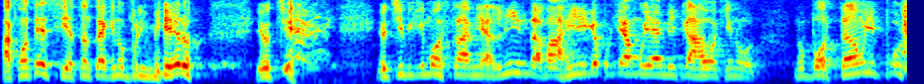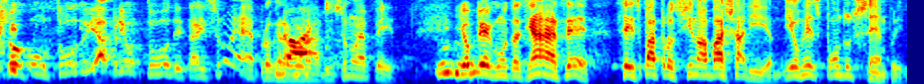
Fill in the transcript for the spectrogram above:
Acontecia, tanto é que no primeiro eu tinha eu tive que mostrar a minha linda barriga, porque a mulher me carrou aqui no, no botão e puxou com tudo e abriu tudo. E tá. Isso não é programado, isso não é feito. Uhum. E eu pergunto assim: ah, vocês patrocinam a baixaria? E eu respondo sempre:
